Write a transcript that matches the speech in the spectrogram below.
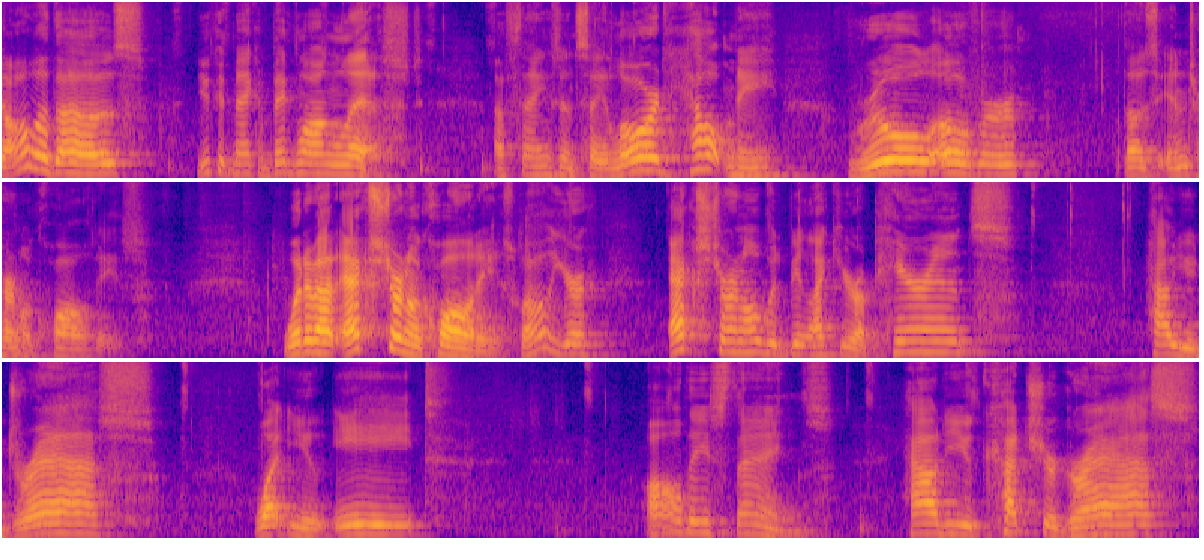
all of those, you could make a big long list of things and say, Lord, help me rule over those internal qualities. What about external qualities? Well, your external would be like your appearance, how you dress, what you eat, all these things. How do you cut your grass?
